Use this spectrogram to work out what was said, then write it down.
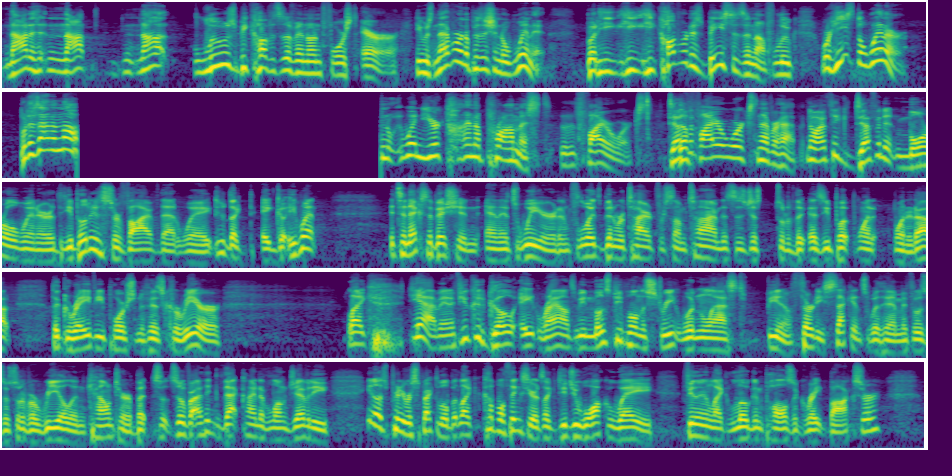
not not not lose because of an unforced error. He was never in a position to win it, but he, he, he covered his bases enough, Luke, where he's the winner. But is that enough? When you're kind of promised uh, fireworks, Defin- the fireworks never happen. No, I think definite moral winner, the ability to survive that way. Dude, like he went it's an exhibition and it's weird and Floyd's been retired for some time. This is just sort of the, as he put, point, pointed out, the gravy portion of his career like, yeah, man, if you could go eight rounds, I mean, most people on the street wouldn't last, you know, 30 seconds with him if it was a sort of a real encounter. But so, so I think that kind of longevity, you know, it's pretty respectable. But like a couple of things here, it's like, did you walk away feeling like Logan Paul's a great boxer?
